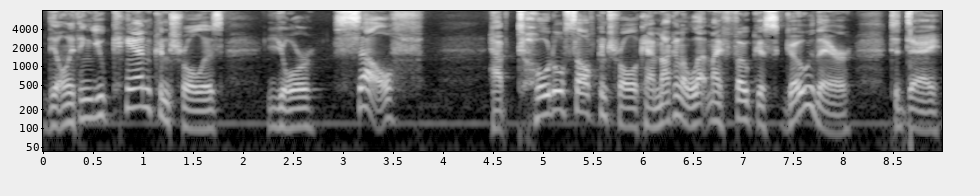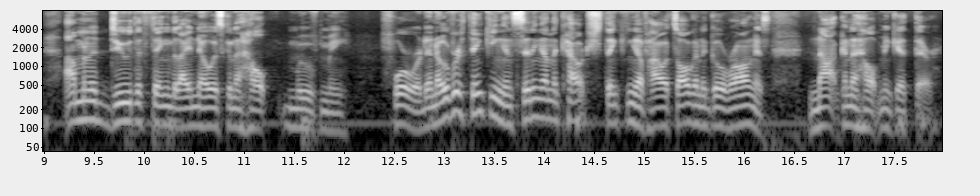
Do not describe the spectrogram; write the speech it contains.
The only thing you can control is yourself have total self control. Okay, I'm not going to let my focus go there today. I'm going to do the thing that I know is going to help move me forward. And overthinking and sitting on the couch thinking of how it's all going to go wrong is not going to help me get there.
